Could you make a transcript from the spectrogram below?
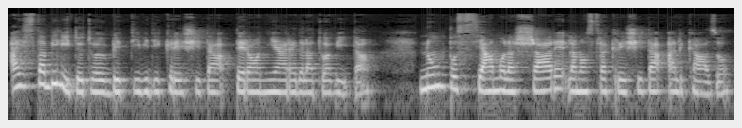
Hai stabilito i tuoi obiettivi di crescita per ogni area della tua vita? Non possiamo lasciare la nostra crescita al caso.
